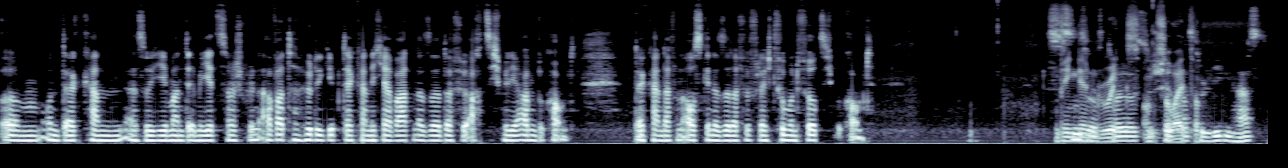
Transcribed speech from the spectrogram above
Ähm, und da kann, also jemand, der mir jetzt zum Beispiel eine Avatar-Hülle gibt, der kann nicht erwarten, dass er dafür 80 Milliarden bekommt. Der kann davon ausgehen, dass er dafür vielleicht 45 bekommt. Wegen den Rigs und so weiter. Was du liegen hast?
